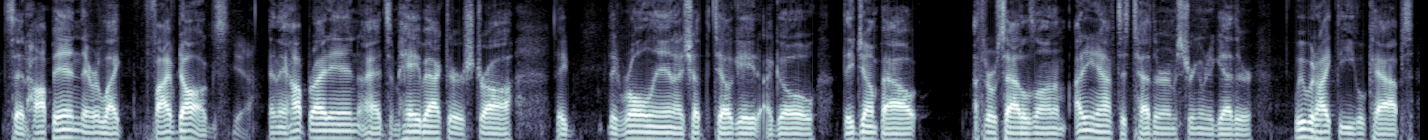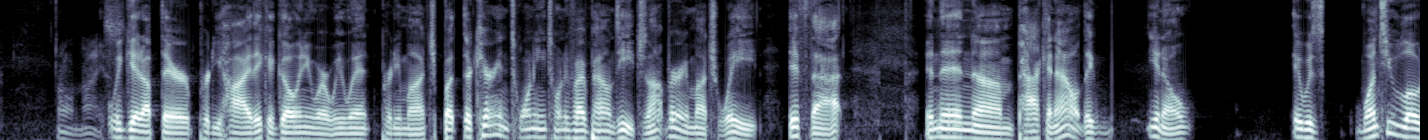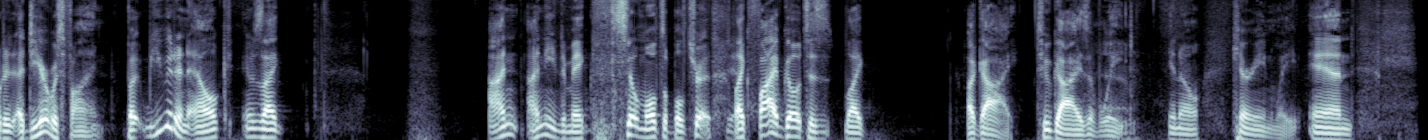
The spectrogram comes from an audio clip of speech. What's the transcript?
said hop in. They were like five dogs yeah and they hop right in. I had some hay back there, or straw. They they roll in. I shut the tailgate. I go. They jump out. I throw saddles on them. I didn't have to tether them, string them together. We would hike the Eagle Caps. Oh nice We get up there pretty high. They could go anywhere we went pretty much, but they're carrying 20, 25 pounds each. Not very much weight, if that. And then um, packing out, they, you know, it was once you loaded, a deer was fine, but you get an elk, it was like, I, I need to make still multiple trips. Yeah. Like five goats is like a guy, two guys of weight, you know, carrying weight. And,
